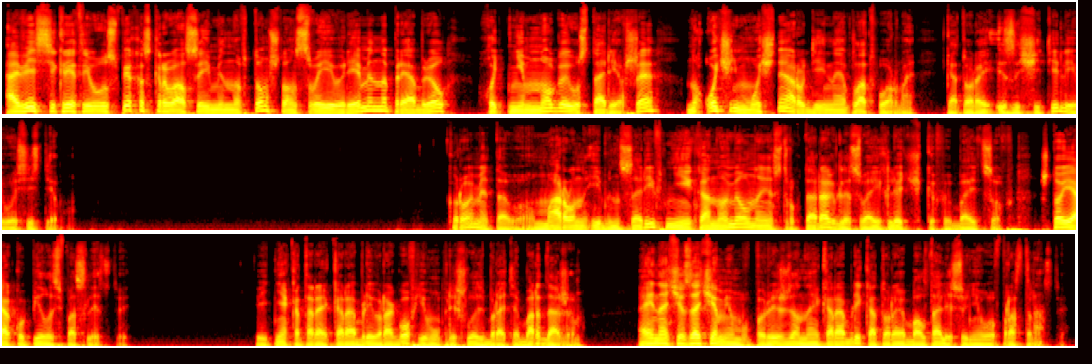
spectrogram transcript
А весь секрет его успеха скрывался именно в том, что он своевременно приобрел хоть немного и устаревшие, но очень мощные орудийные платформы, которые и защитили его систему. Кроме того, Марон Ибн Сариф не экономил на инструкторах для своих летчиков и бойцов, что и окупилось впоследствии. Ведь некоторые корабли врагов ему пришлось брать абордажем, а иначе зачем ему поврежденные корабли, которые болтались у него в пространстве?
